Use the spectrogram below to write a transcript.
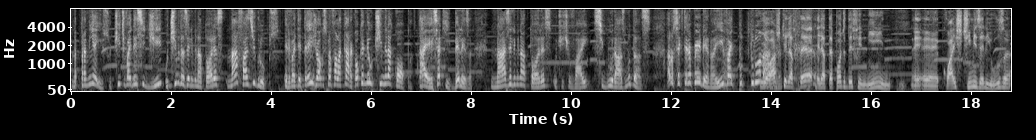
Na- Pra mim é isso. O Tite vai decidir o time das eliminatórias na fase de grupos. Ele vai ter três jogos pra falar, cara, qual que é meu time na Copa? Ah, é esse aqui, beleza. Nas eliminatórias, o Tite vai segurar as mudanças. A não ser que esteja perdendo. Aí vai pro tudo ou E nada. eu acho né? que ele até, ele até pode definir é, é, quais times ele usa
